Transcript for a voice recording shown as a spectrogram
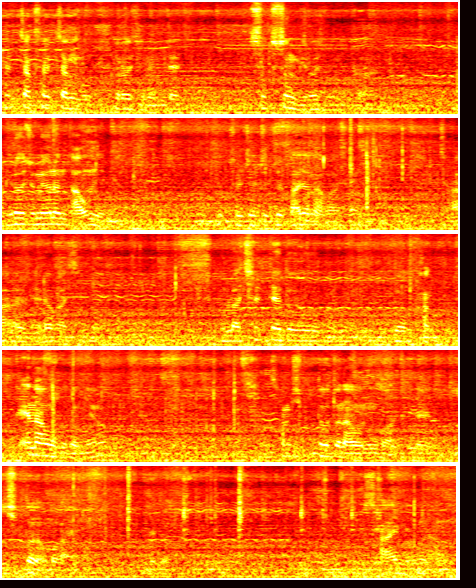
살짝 살짝 뭐 미끄러지는데 쑥쑥 밀어주니까 밀어주면은 나옵니다. 줄줄줄줄 빠져나와서 잘 내려가시고 올라칠 때도 각꽤 나오거든요. 30도도 나오는 것 같은데 20도 넘어가요. 그래도 잘 밀고 나오네.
